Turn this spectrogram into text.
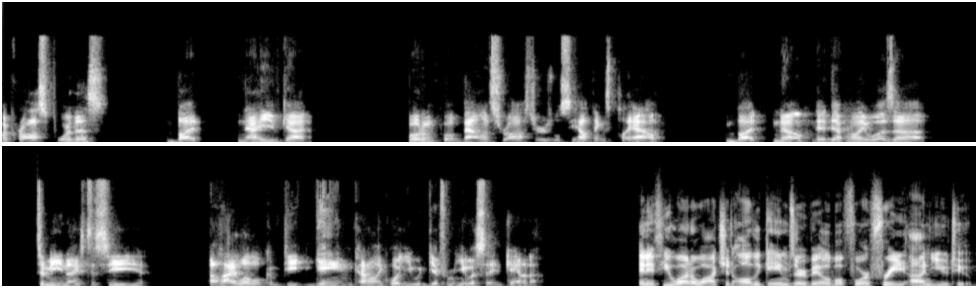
across for this, but now you've got quote unquote balanced rosters. We'll see how things play out. But no, it definitely was uh to me nice to see a high level compete game, kind of like what you would get from USA and Canada. And if you want to watch it, all the games are available for free on YouTube.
